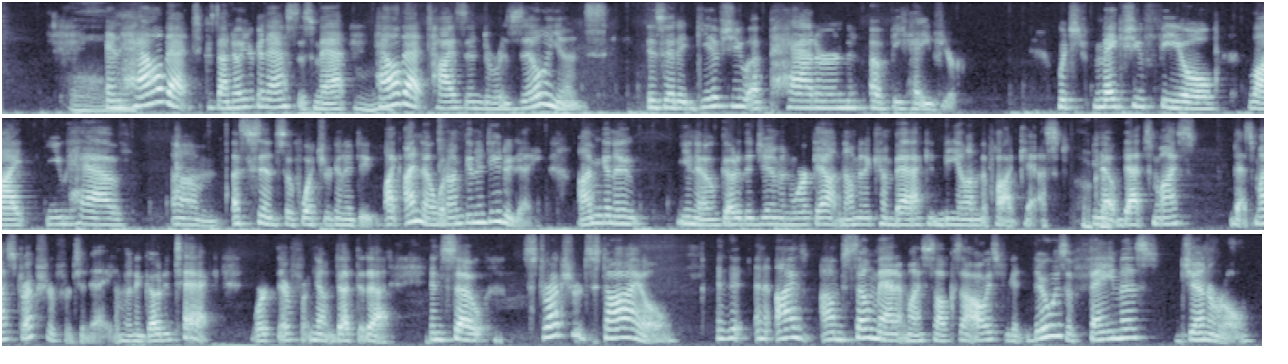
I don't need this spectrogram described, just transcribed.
And how that, because I know you're going to ask this, Matt, how that ties into resilience is that it gives you a pattern of behavior, which makes you feel like you have um, a sense of what you're going to do. Like, I know what I'm going to do today. I'm going to, you know, go to the gym and work out, and I'm going to come back and be on the podcast. You know, that's my that's my structure for today. I'm going to go to tech, work there for no da da da, and so structured style. And th- and I I'm so mad at myself because I always forget. There was a famous general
